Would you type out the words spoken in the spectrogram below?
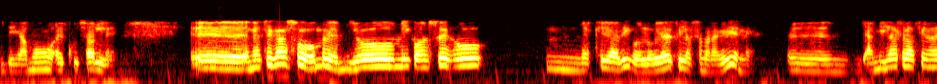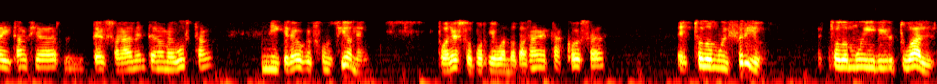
digamos, escucharle. Eh, en este caso, hombre, yo mi consejo mm, es que ya digo, lo voy a decir la semana que viene. Eh, a mí las relaciones a distancia personalmente no me gustan ni creo que funcionen. Por eso, porque cuando pasan estas cosas es todo muy frío, es todo muy virtual.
